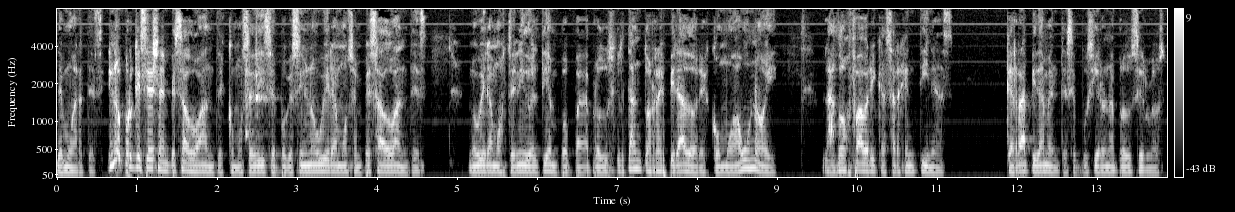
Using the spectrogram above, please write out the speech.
de muertes. Y no porque se haya empezado antes, como se dice, porque si no hubiéramos empezado antes, no hubiéramos tenido el tiempo para producir tantos respiradores como aún hoy las dos fábricas argentinas que rápidamente se pusieron a producirlos,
